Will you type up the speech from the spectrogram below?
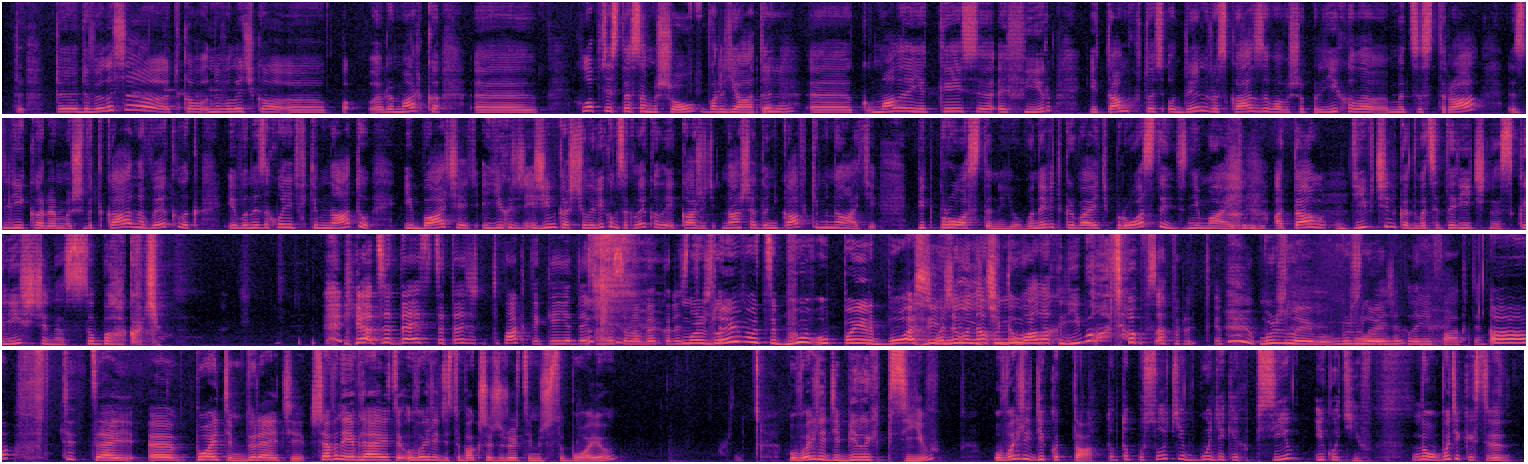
ти, ти дивилася така невеличка е, па- ремарка. Е, хлопці з те саме шоу, вар'яти, Мгм. е, к- мали якийсь ефір, і там хтось один розказував, що приїхала медсестра з лікарем швидка на виклик, і вони заходять в кімнату і бачать, їх жінка з чоловіком закликали і кажуть, наша донька в кімнаті під простинею. Вони відкривають простинь, знімають, а там дівчинка 20-річна, скліщена з собакою. Я це десь, це теж факт, який я десь мусила використати. Можливо, це був упир, боже. Може, мій, вона чому? годувала хлібом цього пса перед тим? Можливо, Ой, можливо. жахливі факти. А, цей, е, потім, до речі, ще вони являються у вигляді собак, що жируються між собою, у вигляді білих псів, у вигляді кота. Тобто, по суті, будь-яких псів і котів. Ну, будь-яких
